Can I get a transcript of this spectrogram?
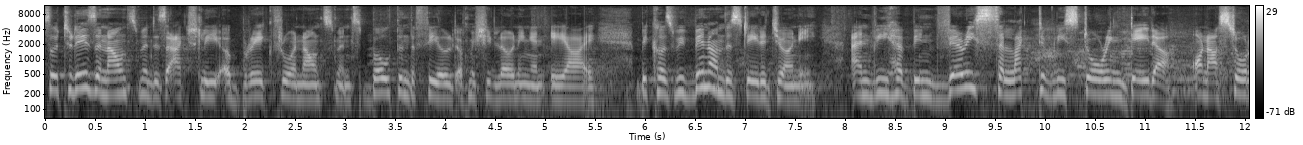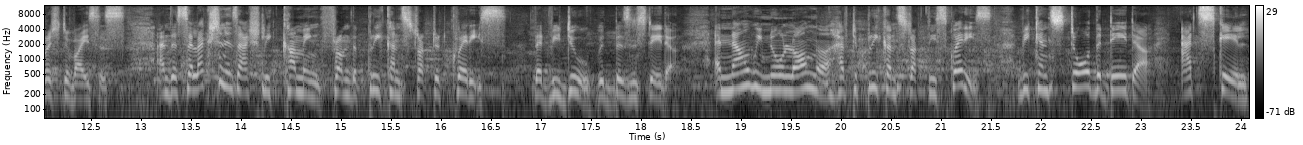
So today's announcement is actually a breakthrough announcement, both in the field of machine learning and AI, because we've been on this data journey, and we have been very selectively storing data on our storage devices. And the selection is actually coming from the pre-constructed queries that we do with business data. And now we no longer have to pre-construct these queries. We can store the data at scale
